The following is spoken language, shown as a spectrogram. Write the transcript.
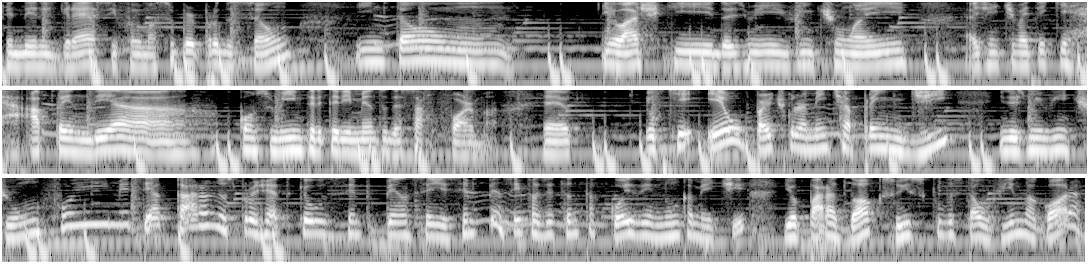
vender ingresso e foi uma super produção. Então eu acho que 2021 aí a gente vai ter que aprender a consumir entretenimento dessa forma. É, o que eu particularmente aprendi em 2021 foi meter a cara nos projetos que eu sempre pensei. sempre pensei em fazer tanta coisa e nunca meti. E o paradoxo, isso que você está ouvindo agora,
